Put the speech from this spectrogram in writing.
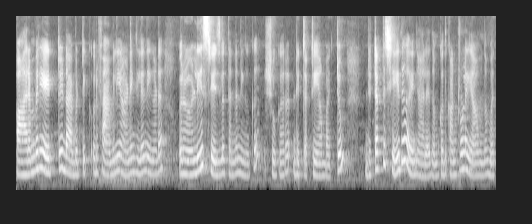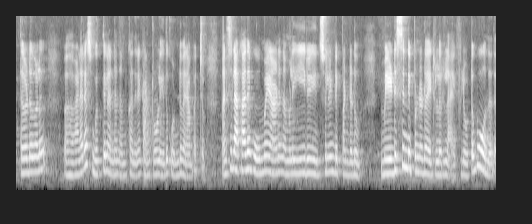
പാരമ്പര്യമായിട്ട് ഡയബറ്റിക് ഒരു ഫാമിലി ആണെങ്കിൽ നിങ്ങളുടെ ഒരു ഏർലി സ്റ്റേജിൽ തന്നെ നിങ്ങൾക്ക് ഷുഗർ ഡിറ്റക്ട് ചെയ്യാൻ പറ്റും. ഡിറ്റക്ട് ചെയ്ത് കഴിഞ്ഞാൽ നമുക്കത് കൺട്രോൾ ചെയ്യാവുന്ന മെത്തേഡുകൾ വളരെ സുഖത്തിൽ തന്നെ നമുക്കതിനെ കൺട്രോൾ ചെയ്ത് കൊണ്ടുവരാൻ പറ്റും. മനസ്സിലാക്കാതെ പോകുമ്പോഴാണ് നമ്മൾ ഈ ഒരു ഇൻസുലിൻ ഡിപ്പെൻഡും മെഡിസിൻ ഡിപ്പെൻഡും ആയിട്ടുള്ളൊരു ലൈഫിലോട്ട് പോകുന്നത്.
